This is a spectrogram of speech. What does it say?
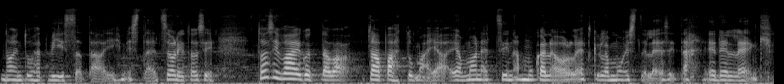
noin 1500 ihmistä. Et se oli tosi, tosi vaikuttava tapahtuma ja, ja monet siinä mukana olleet kyllä muistelee sitä edelleenkin.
